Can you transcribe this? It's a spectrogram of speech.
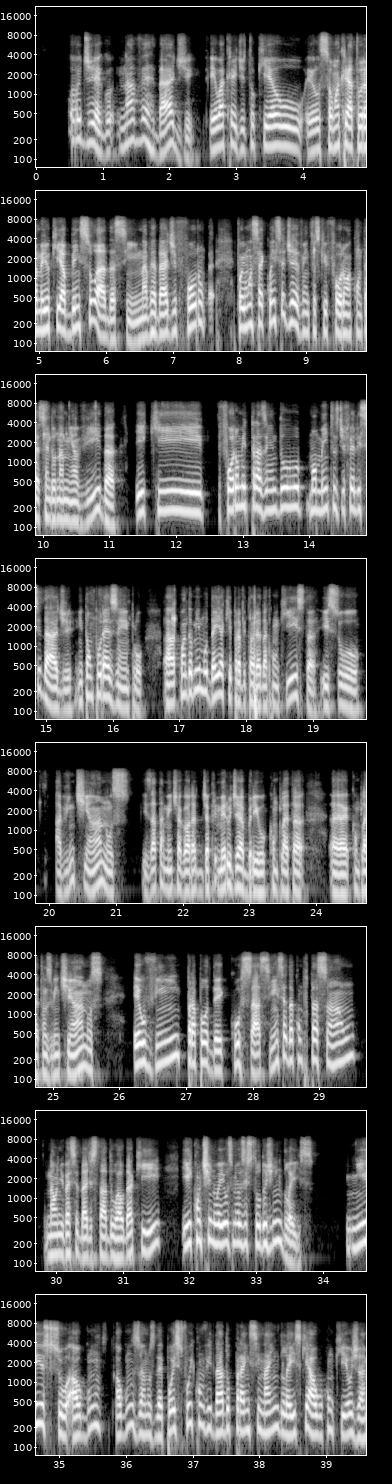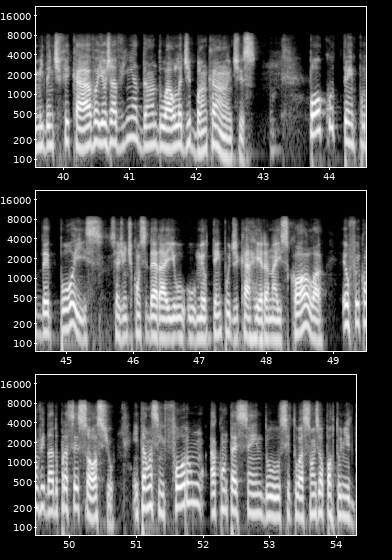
Ô, Diego, na verdade, eu acredito que eu, eu sou uma criatura meio que abençoada, assim. Na verdade, foram, foi uma sequência de eventos que foram acontecendo na minha vida e que foram me trazendo momentos de felicidade. Então, por exemplo, uh, quando eu me mudei aqui para Vitória da Conquista, isso há 20 anos, exatamente agora, dia 1 de abril, completa, uh, completa uns 20 anos, eu vim para poder cursar Ciência da Computação na Universidade Estadual daqui e continuei os meus estudos de inglês. Nisso, algum, alguns anos depois, fui convidado para ensinar inglês, que é algo com que eu já me identificava e eu já vinha dando aula de banca antes. Pouco tempo depois, se a gente considerar o, o meu tempo de carreira na escola, eu fui convidado para ser sócio. Então, assim, foram acontecendo situações,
